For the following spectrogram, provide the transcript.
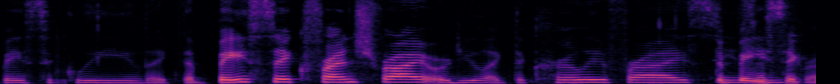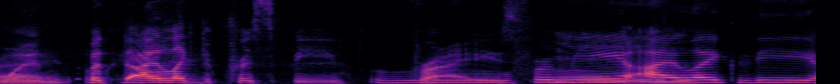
basically like the basic French fry, or do you like the curly fries? the basic one, but I like the crispy fries. Ooh, For me, I Mm. like the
